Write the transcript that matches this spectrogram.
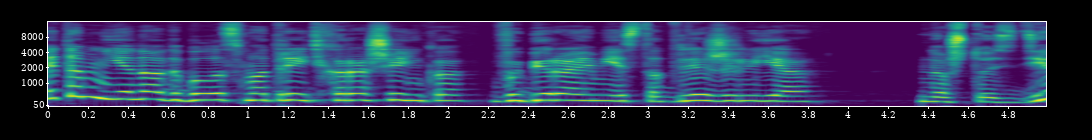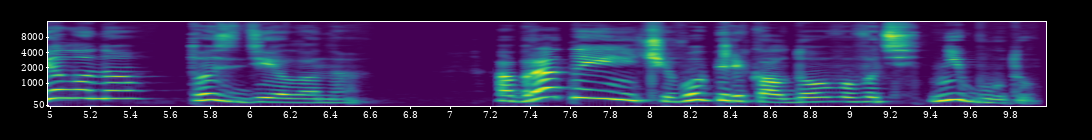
«Это мне надо было смотреть хорошенько, выбирая место для жилья. Но что сделано, то сделано. Обратно я ничего переколдовывать не буду.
